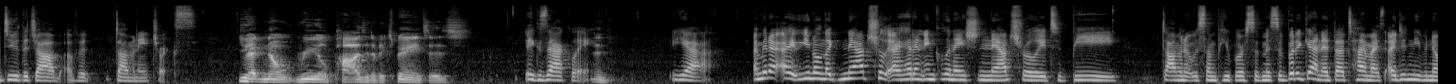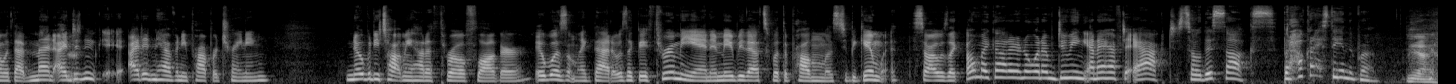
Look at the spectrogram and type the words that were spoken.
do the job of a dominatrix. You had no real positive experiences, Exactly. and Yeah. I mean, I, I, you know, like naturally, I had an inclination naturally to be dominant with some people or submissive. But again, at that time, I, I didn't even know what that meant. I didn't, I didn't have any proper training. Nobody taught me how to throw a flogger. It wasn't like that. It was like they threw me in, and maybe that's what the problem was to begin with. So I was like, oh my God, I don't know what I'm doing, and I have to act. So this sucks. But how can I stay in the room? yeah,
